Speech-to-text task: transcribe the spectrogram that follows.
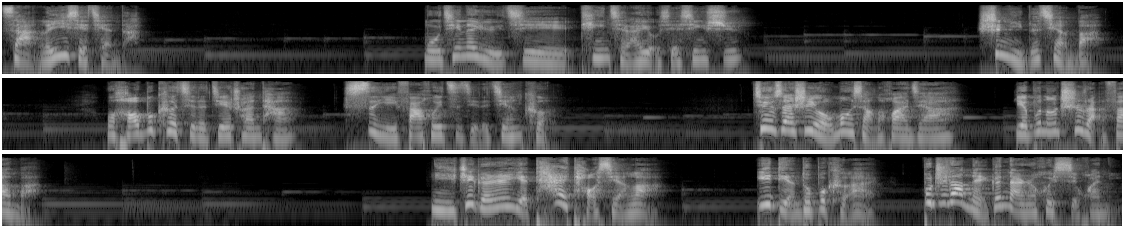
攒了一些钱的。”母亲的语气听起来有些心虚。是你的钱吧？我毫不客气的揭穿他，肆意发挥自己的尖刻。就算是有梦想的画家，也不能吃软饭吧？你这个人也太讨嫌了，一点都不可爱，不知道哪个男人会喜欢你。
